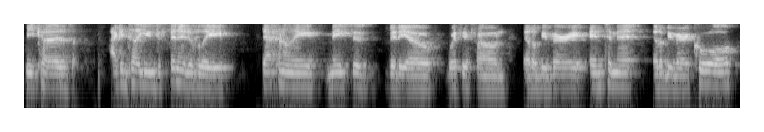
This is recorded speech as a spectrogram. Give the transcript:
because I can tell you definitively, definitely make the video with your phone. It'll be very intimate. It'll be very cool,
